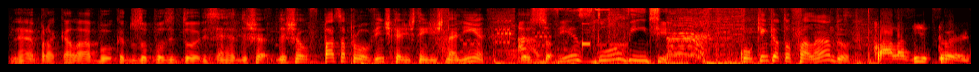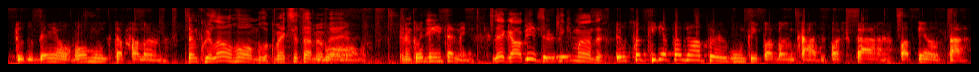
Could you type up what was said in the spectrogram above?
né, para calar a boca dos opositores. É, deixa, deixa eu passar pro ouvinte, que a gente tem gente na linha. Eu a sou... vez do ouvinte. Com quem que eu tô falando? Fala, Vitor. Tudo bem? É o Rômulo que tá falando. Tranquilão, Rômulo? Como é que você tá, meu Bom, velho? Tranquilo? Tô bem também. Legal. Vitor, o que, que, manda? Eu só queria fazer uma pergunta aí pra bancada, pra ficar, pra pensar.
